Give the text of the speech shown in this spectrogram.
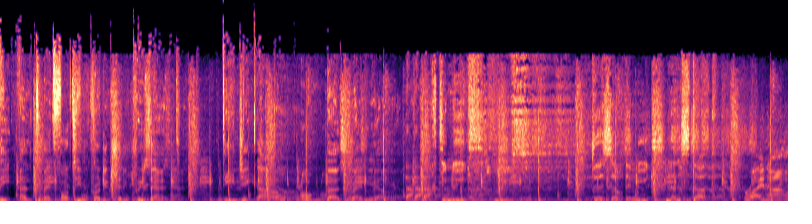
The Ultimate 14 Production present DJ Carl on Buzz Radio. Party Mix. Deux heures de mix non-stop. Right now,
